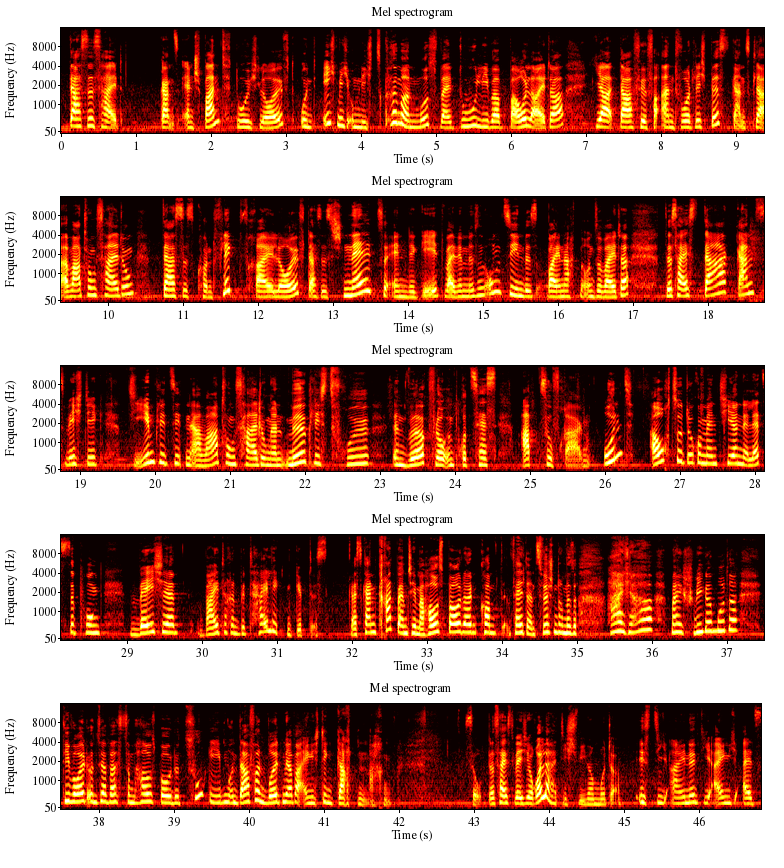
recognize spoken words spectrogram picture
dass es halt ganz entspannt durchläuft und ich mich um nichts kümmern muss, weil du, lieber Bauleiter, ja dafür verantwortlich bist, ganz klar Erwartungshaltung, dass es konfliktfrei läuft, dass es schnell zu Ende geht, weil wir müssen umziehen bis Weihnachten und so weiter. Das heißt, da ganz wichtig, die impliziten Erwartungshaltungen möglichst früh im Workflow, im Prozess abzufragen und auch zu dokumentieren. Der letzte Punkt, welche weiteren Beteiligten gibt es? Das kann gerade beim Thema Hausbau, dann kommt, fällt dann zwischendrin so, ah ja, meine Schwiegermutter, die wollte uns ja was zum Hausbau dazugeben und davon wollten wir aber eigentlich den Garten machen. So, das heißt, welche Rolle hat die Schwiegermutter? Ist die eine, die eigentlich als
